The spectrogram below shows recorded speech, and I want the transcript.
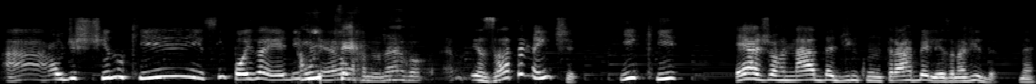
a, ao destino que se impôs a ele. É um inferno, né? Exatamente. E que é a jornada de encontrar beleza na vida, né?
